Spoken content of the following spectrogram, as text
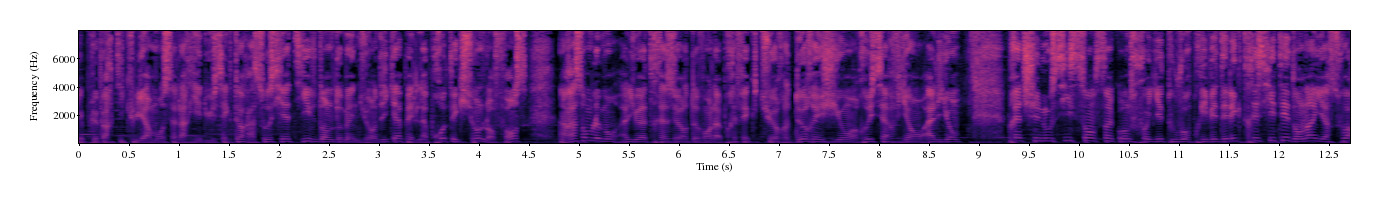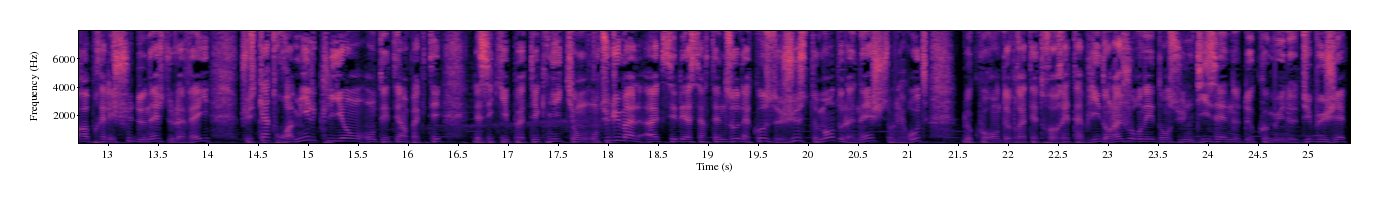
Et plus particulièrement aux salariés du secteur associatif dans le domaine du handicap et de la protection de l'enfance. Un rassemblement a lieu à 13h devant la préfecture de région rue Servian à Lyon. Près de chez nous, 650 foyers toujours privés d'électricité dans l'un hier soir après les chutes de neige de la veille. Jusqu'à 3000 clients ont été impactés. Les équipes techniques ont, eu du mal à accéder à certaines zones à cause justement de la neige sur les routes. Le courant devrait être rétabli dans la journée dans une dizaine de communes du budget.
